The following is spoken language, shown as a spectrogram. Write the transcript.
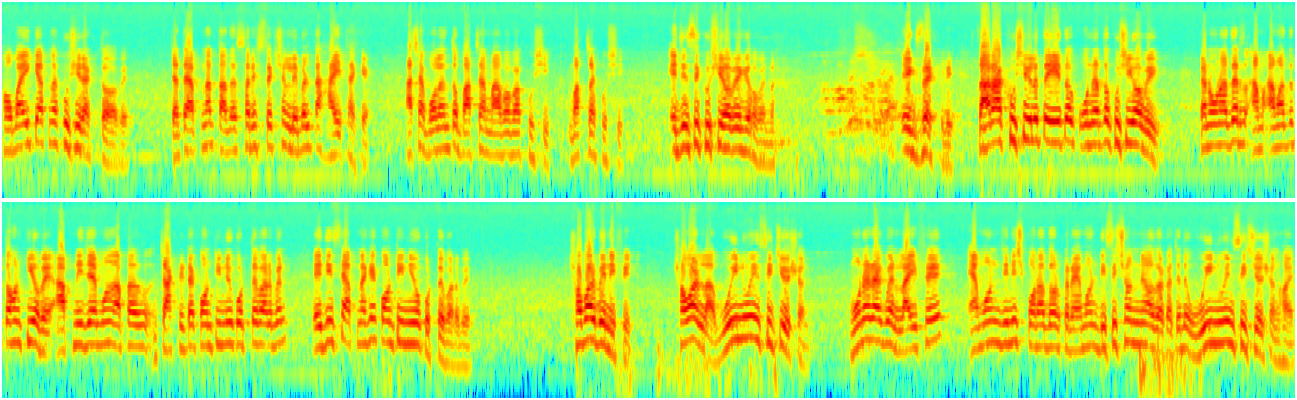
সবাইকে আপনার খুশি রাখতে হবে যাতে আপনার তাদের স্যাটিসফ্যাকশন লেভেলটা হাই থাকে। আচ্ছা বলেন তো বাচ্চার মা বাবা খুশি? বাচ্চা খুশি। এজেন্সি খুশি হবে কি হবে না? এক্স্যাক্টলি তারা খুশি হলে তো এই তো ওনারা তো খুশি হবেই। কারণ ওনাদের আমাদের তখন কি হবে? আপনি যেমন আপনার চাকরিটা কন্টিনিউ করতে পারবেন এজেন্সি আপনাকে কন্টিনিউ করতে পারবে। সবার বেনিফিট সবার লাভ উইন উইন সিচুয়েশন মনে রাখবেন লাইফে এমন জিনিস করা দরকার, এমন ডিসিশন নেওয়া দরকার যাতে উইন উইন সিচুয়েশন হয়।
